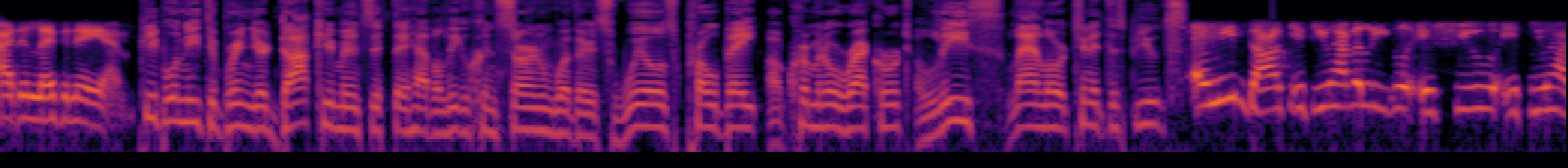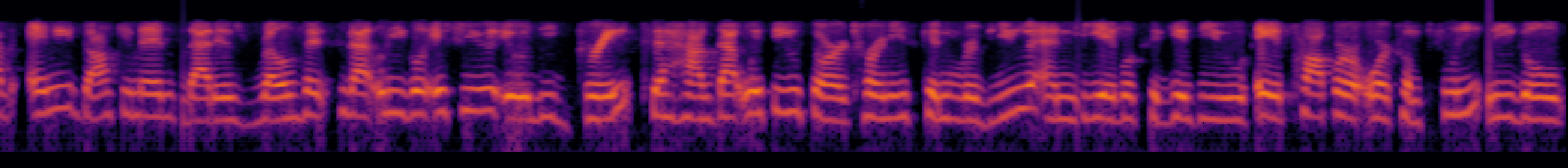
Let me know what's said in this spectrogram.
at 11 a.m. People need to bring their documents if they have a legal concern, whether it's wills, probate, a criminal record, a lease, landlord tenant disputes. Any doc, if you have a legal issue, if you have any document that is relevant to that legal issue, it would be great to have that with you so our attorneys can review and be able to give you a proper or complete legal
